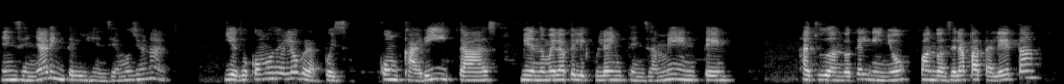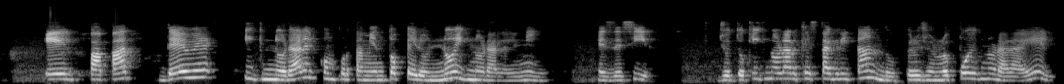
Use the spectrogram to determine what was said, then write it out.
enseñar inteligencia emocional. ¿Y eso cómo se logra? Pues con caritas, viéndome la película intensamente, ayudando a que el niño, cuando hace la pataleta, el papá debe ignorar el comportamiento, pero no ignorar al niño. Es decir, yo tengo que ignorar que está gritando, pero yo no lo puedo ignorar a él.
